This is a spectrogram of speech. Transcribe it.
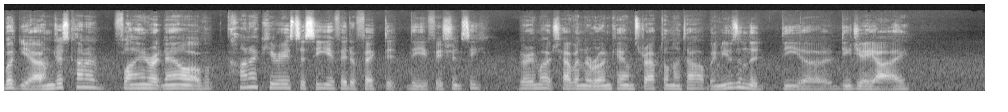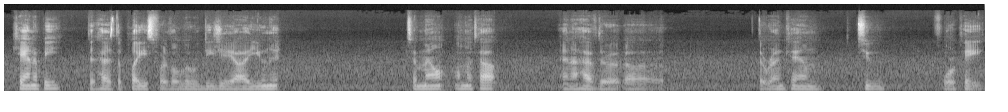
But yeah, I'm just kind of flying right now. I'm kind of curious to see if it affected the efficiency very much, having the Runcam strapped on the top. I'm using the, the uh, DJI canopy that has the place for the little DJI unit to mount on the top. And I have the, uh, the Runcam 2 4K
